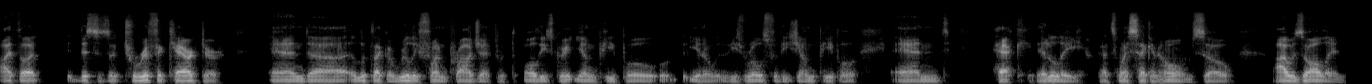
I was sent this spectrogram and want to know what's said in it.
I thought this is a terrific character, and uh, it looked like a really fun project with all these great young people. You know, these roles for these young people, and heck, Italy. That's my second home, so I was all in.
